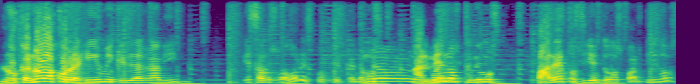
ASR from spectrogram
Lo que no va a corregir, mi querida Gaby, es a los jugadores, porque tenemos, al menos tenemos para estos siguientes dos partidos,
